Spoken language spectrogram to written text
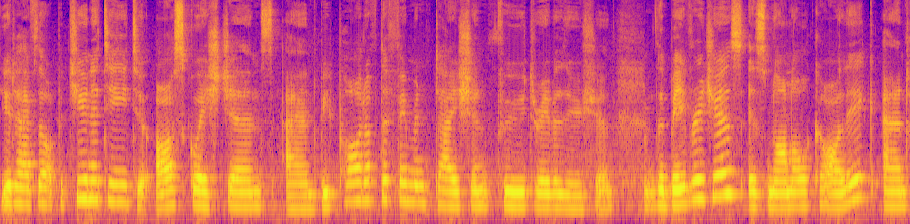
You'd have the opportunity to ask questions and be part of the fermentation food revolution. The beverages is non-alcoholic and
